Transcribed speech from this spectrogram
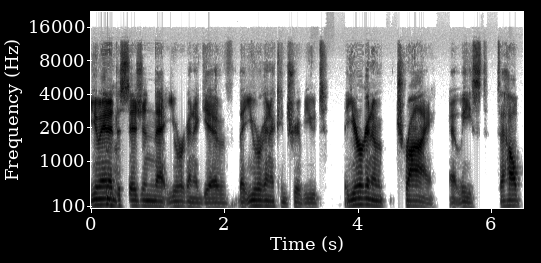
You made mm-hmm. a decision that you were going to give, that you were going to contribute, that you were going to try at least to help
